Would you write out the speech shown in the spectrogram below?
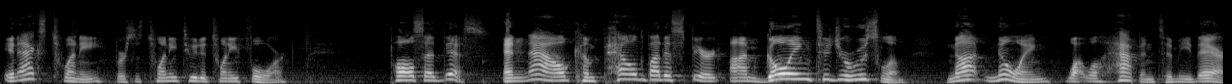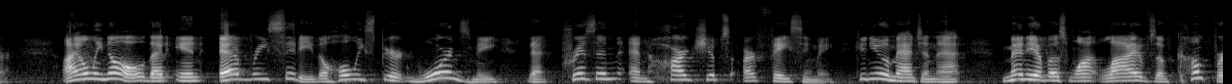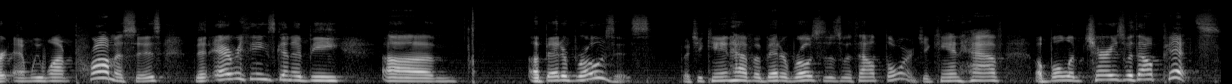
In Acts 20, verses 22 to 24, Paul said this And now, compelled by the Spirit, I'm going to Jerusalem, not knowing what will happen to me there. I only know that in every city the Holy Spirit warns me that prison and hardships are facing me. Can you imagine that? Many of us want lives of comfort and we want promises that everything's going to be um, a bed of roses. But you can't have a bed of roses without thorns. You can't have a bowl of cherries without pits.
